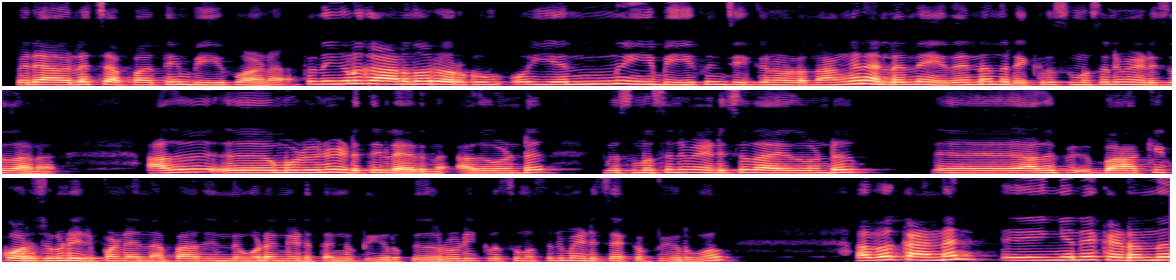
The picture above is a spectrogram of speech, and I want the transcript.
അപ്പോൾ രാവിലെ ചപ്പാത്തിയും ബീഫുമാണ് അപ്പോൾ നിങ്ങൾ കാണുന്നവരോർക്കും ഓ എന്നും ഈ ബീഫും ചിക്കനും ഉള്ളത്. അങ്ങനെയല്ലെന്നേ ഇതെന്നറിയാം ക്രിസ്മസിന് മേടിച്ചതാണ്. അത് മുഴുവനും എടുത്തില്ലായിരുന്നു. അതുകൊണ്ട് ക്രിസ്മസിന് മേടിച്ചതായതുകൊണ്ട് അത് ബാക്കി കുറച്ചും കൂടി ഇരിപ്പുണ്ടായിരുന്നു. അപ്പോൾ അതിൽ നിന്നും കൂടെ എടുത്തങ്ങ് തീർത്തു. ഇതോടുകൂടി ക്രിസ്മസിന് മേടിച്ചൊക്കെ തീർന്നു. അപ്പോൾ കണ്ണൻ ഇങ്ങനെ കിടന്ന്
